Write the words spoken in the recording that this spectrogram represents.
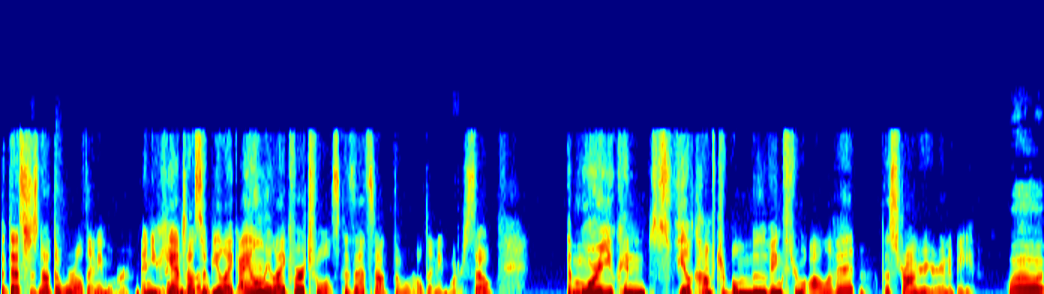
But that's just not the world anymore. And you can't also be like, I only like virtuals because that's not the world anymore. So the more you can feel comfortable moving through all of it, the stronger you're going to be. Well,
